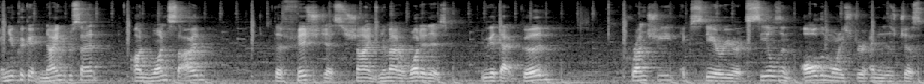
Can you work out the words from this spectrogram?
and you cook it 90% on one side, the fish just shines no matter what it is. You get that good, crunchy exterior. It seals in all the moisture and it is just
